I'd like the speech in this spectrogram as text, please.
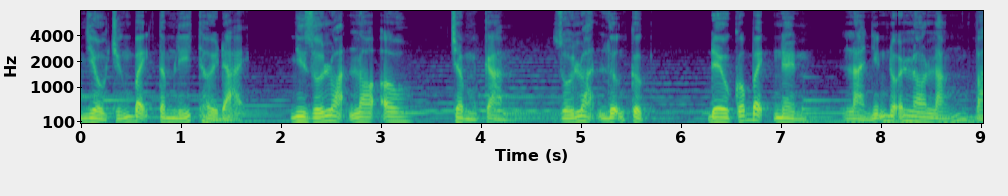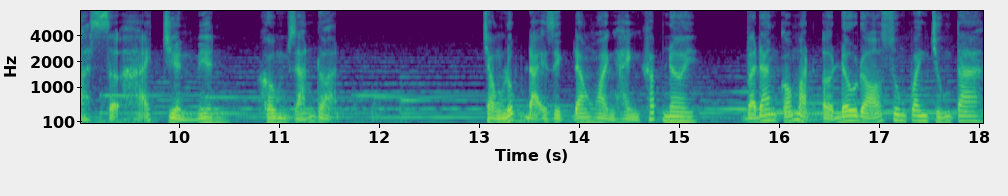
Nhiều chứng bệnh tâm lý thời đại như rối loạn lo âu, trầm cảm, rối loạn lưỡng cực đều có bệnh nền là những nỗi lo lắng và sợ hãi triền miên, không gián đoạn. Trong lúc đại dịch đang hoành hành khắp nơi và đang có mặt ở đâu đó xung quanh chúng ta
